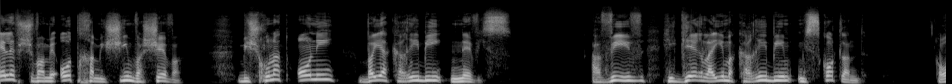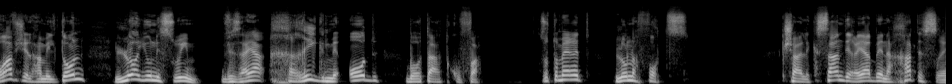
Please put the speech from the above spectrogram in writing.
1757, בשכונת עוני באי הקריבי נביס. אביו היגר לאיים הקריביים מסקוטלנד. הוריו של המילטון לא היו נשואים, וזה היה חריג מאוד באותה התקופה. זאת אומרת, לא נפוץ. כשאלכסנדר היה בן 11,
